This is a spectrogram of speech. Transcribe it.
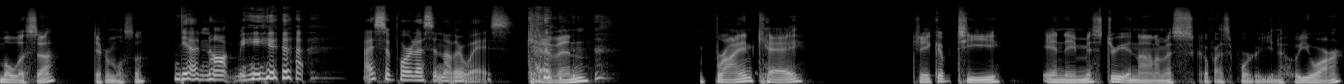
Melissa, different Melissa, Yeah, not me. I support us in other ways. Kevin, Brian K, Jacob T, and a mystery anonymous Ko-fi supporter. You know who you are.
